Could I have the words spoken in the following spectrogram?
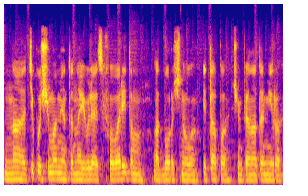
На текущий момент она является фаворитом отборочного этапа чемпионата мира,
